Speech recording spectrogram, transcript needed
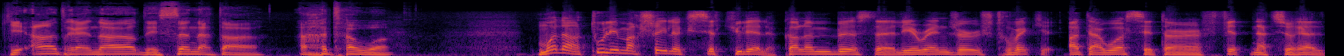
qui est entraîneur des sénateurs à Ottawa? Moi, dans tous les marchés là, qui circulaient, là, Columbus, euh, les Rangers, je trouvais que Ottawa, c'est un fit naturel.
